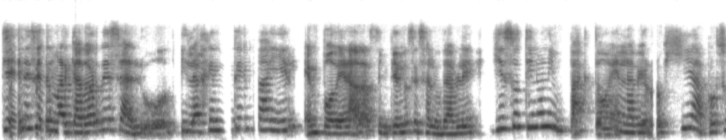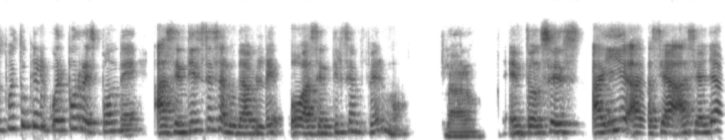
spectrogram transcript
Tienes el marcador de salud y la gente va a ir empoderada, sintiéndose saludable y eso tiene un impacto en la biología. Por supuesto que el cuerpo responde a sentirse saludable o a sentirse enfermo. Claro. Entonces, ahí hacia, hacia allá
